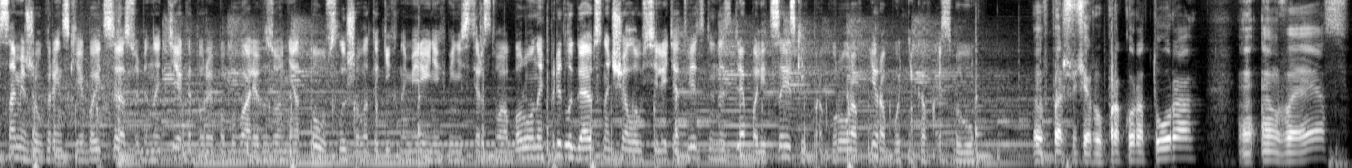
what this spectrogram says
Сами же украинские бойцы, особенно те, которые побывали в зоне АТО, услышав о таких намерениях Министерства обороны, предлагают сначала усилить ответственность для полицейских, прокуроров и работников СБУ. в першу чергу прокуратура, е, МВС.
